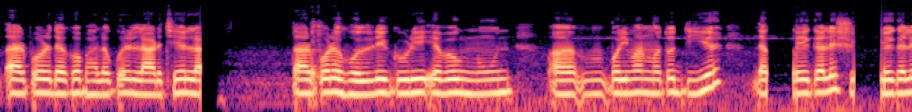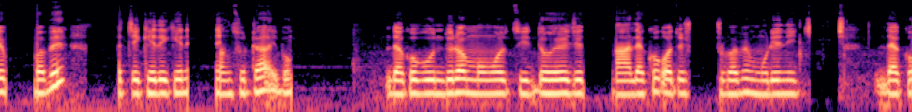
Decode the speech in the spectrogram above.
তারপরে দেখো ভালো করে লাড়ছে তারপরে হলদি গুঁড়ি এবং নুন পরিমাণ মতো দিয়ে দেখো হয়ে গেলে হয়ে গেলে ভাবে চেখে দেখে মাংসটা এবং দেখো বন্ধুরা মোমো সিদ্ধ হয়ে যে না, দেখো কত সুন্দরভাবে মুড়ে নিচ্ছে। দেখো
